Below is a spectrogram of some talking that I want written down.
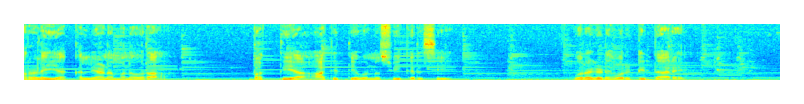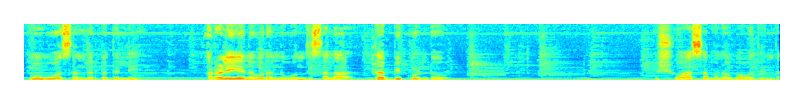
ಅರಳಯ್ಯ ಕಲ್ಯಾಣಮ್ಮನವರ ಭಕ್ತಿಯ ಆತಿಥ್ಯವನ್ನು ಸ್ವೀಕರಿಸಿ ಹೊರಗಡೆ ಹೊರಟಿದ್ದಾರೆ. ಹೋಗುವ ಸಂದರ್ಭದಲ್ಲಿ ಅರಳೆಯನವರನ್ನು ಒಂದು ಸಲ ತಬ್ಬಿಕೊಂಡು ವಿಶ್ವಾಸ ಮನೋಭಾವದಿಂದ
